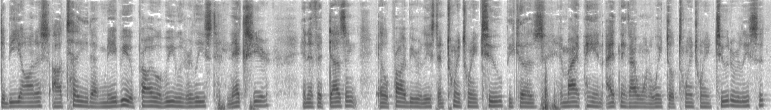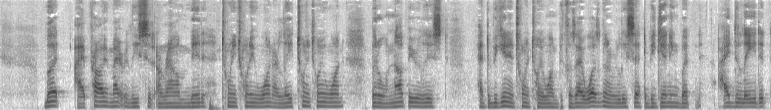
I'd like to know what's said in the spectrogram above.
to be honest, I'll tell you that maybe it probably will be released next year. And if it doesn't, it'll probably be released in 2022 because, in my opinion, I think I want to wait till 2022 to release it. But I probably might release it around mid 2021 or late 2021, but it will not be released at the beginning of 2021 because I was going to release it at the beginning, but I delayed it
